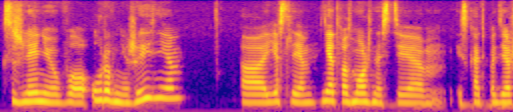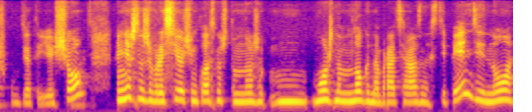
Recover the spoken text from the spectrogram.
к сожалению, в уровне жизни если нет возможности искать поддержку где-то еще. Конечно же, в России очень классно, что можно много набрать разных стипендий, но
